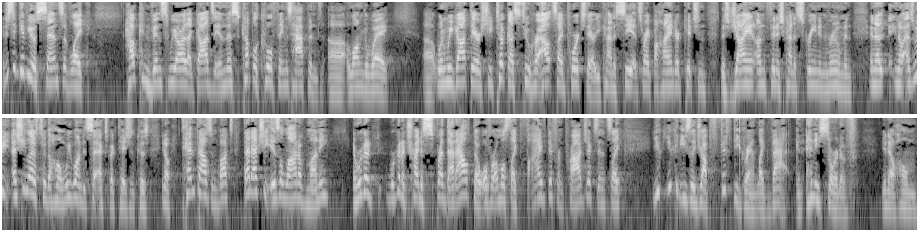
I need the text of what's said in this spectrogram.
just to give you a sense of like how convinced we are that God's in this, a couple of cool things happened uh, along the way. Uh, when we got there, she took us to her outside porch there. You kind of see it. It's right behind her kitchen, this giant, unfinished, kind of screened in room. And, and uh, you know, as we, as she led us through the home, we wanted to set expectations because, you know, 10,000 bucks, that actually is a lot of money. And we're gonna, we're gonna try to spread that out though over almost like five different projects. And it's like, you, you could easily drop 50 grand like that in any sort of, you know, home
